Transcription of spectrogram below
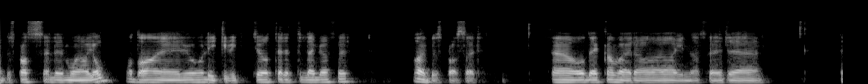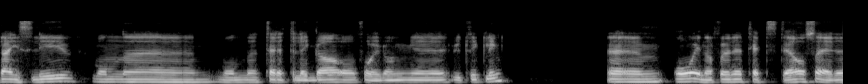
arbeidsplass eller må jo ha jobb, og da er det jo like viktig å tilrettelegge for arbeidsplasser. Eh, og det kan være innenfor eh, reiseliv, man må tilrettelegge og få i gang utvikling. Og innenfor tettsteder så er det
